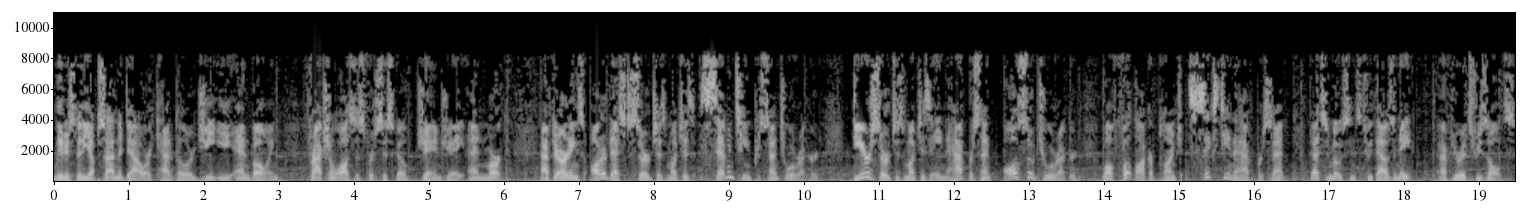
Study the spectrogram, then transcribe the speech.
Leaders to the upside in the Dow are Caterpillar, GE, and Boeing. Fractional losses for Cisco, J&J, and Merck. After earnings, Autodesk surged as much as 17% to a record. Deere surged as much as 8.5%, also to a record, while Foot Locker plunged 16.5%. That's the most since 2008 after its results.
